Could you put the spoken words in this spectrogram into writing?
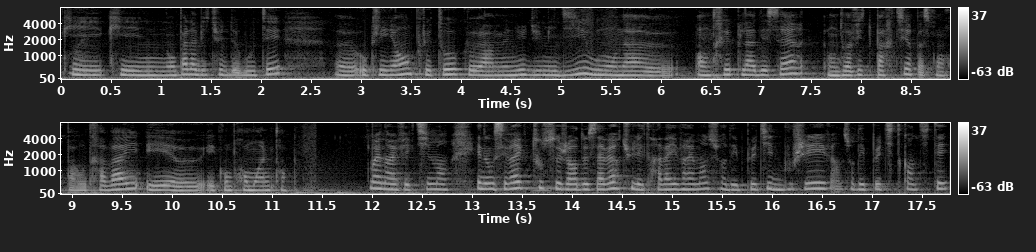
qui, qui n'ont pas l'habitude de goûter euh, aux clients plutôt qu'un menu du midi où on a entrée, plat, dessert. On doit vite partir parce qu'on repart au travail et, et qu'on prend moins le temps. Ouais, non, effectivement. Et donc, c'est vrai que tout ce genre de saveurs, tu les travailles vraiment sur des petites bouchées, sur des petites quantités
